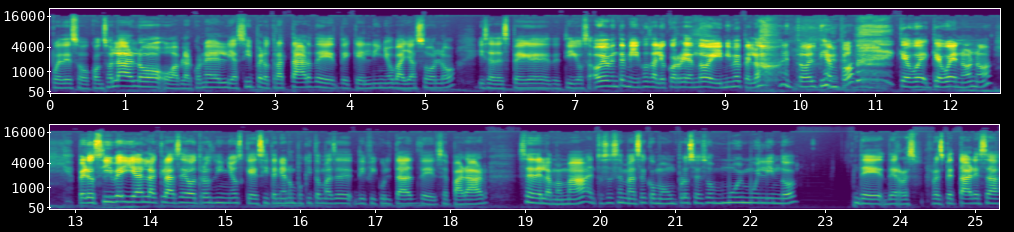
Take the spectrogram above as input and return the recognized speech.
puedes o consolarlo o hablar con él y así, pero tratar de, de que el niño vaya solo y se despegue de ti. O sea, obviamente mi hijo salió corriendo y ni me peló en todo el tiempo. qué, bue- qué bueno, ¿no? Pero sí veía en la clase otros niños que sí tenían un poquito más de dificultad de separarse de la mamá. Entonces se me hace como un proceso muy, muy lindo de, de res- respetar esa,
